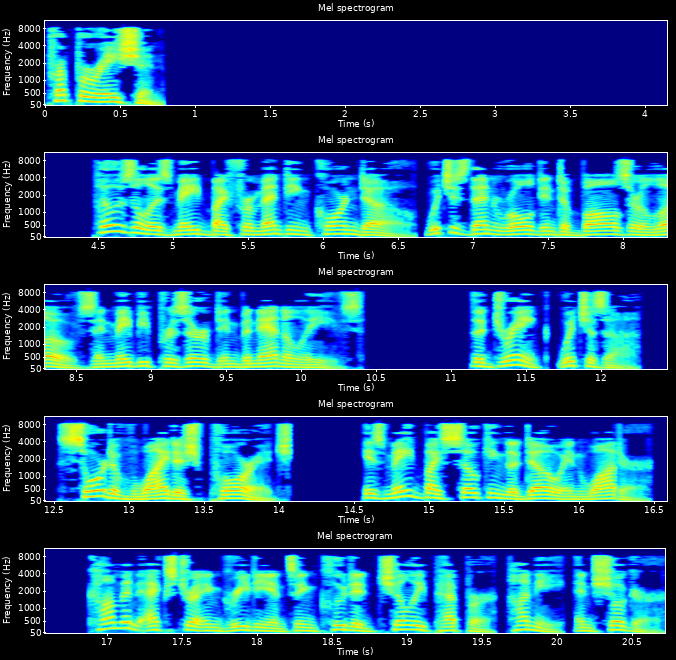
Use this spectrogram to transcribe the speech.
Preparation Pozol is made by fermenting corn dough, which is then rolled into balls or loaves and may be preserved in banana leaves. The drink, which is a sort of whitish porridge, is made by soaking the dough in water. Common extra ingredients included chili pepper, honey, and sugar.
